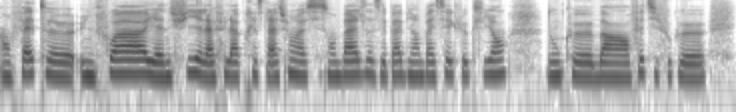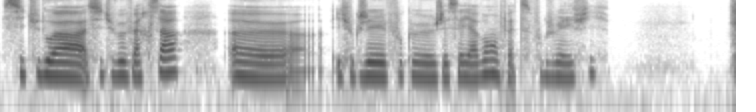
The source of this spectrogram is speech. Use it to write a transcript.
en fait, une fois, il y a une fille, elle a fait la prestation à 600 balles, ça s'est pas bien passé avec le client. Donc, ben, en fait, il faut que si tu dois, si tu veux faire ça, il faut que j'ai, faut que j'essaye avant, en fait. Faut que je vérifie.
